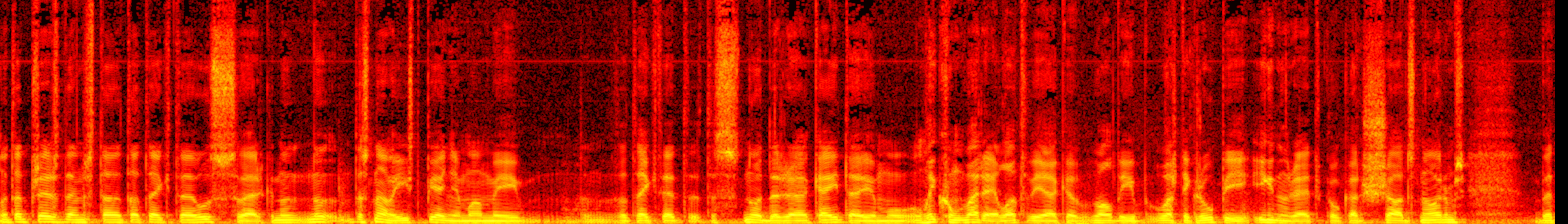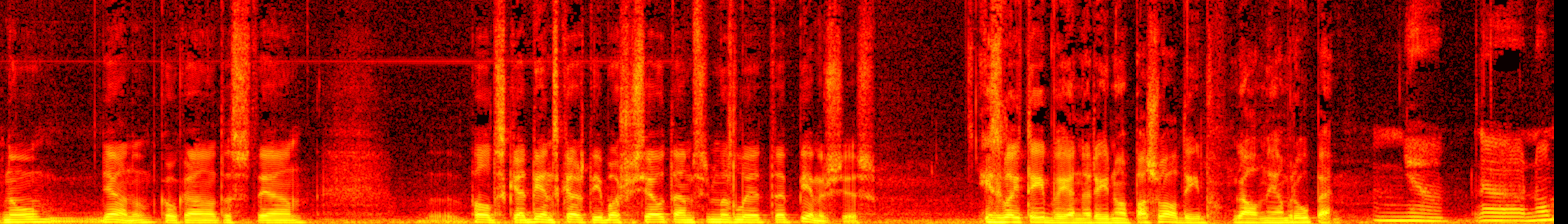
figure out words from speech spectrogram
Nu, tad prezidents tā, tā teikt, uzsver, ka nu, nu, tas nav īsti pieņemami. Teikt, tas nodara kaitējumu likuma varē Latvijā, ka valdība var tik rūpīgi ignorēt kaut kādas šādas normas. Bet nu, jā, nu, kaut kā tas tajā politiskajā dienas kārtībā šis jautājums ir mazliet piemirsies izglītība viena arī no pašvaldību galvenajām rūpēm. Jā, nu,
